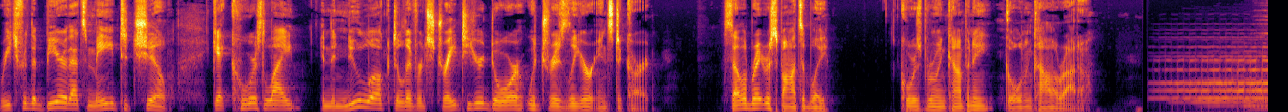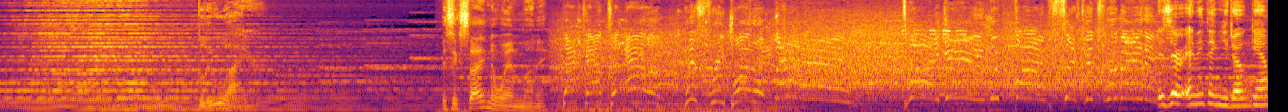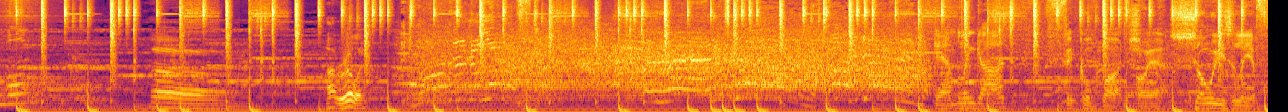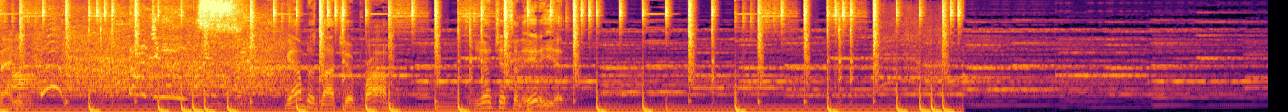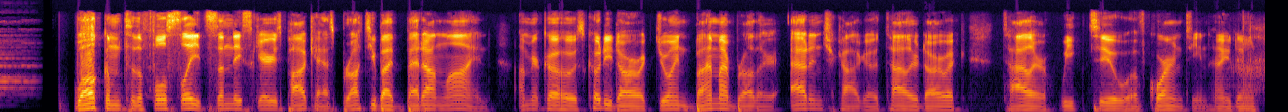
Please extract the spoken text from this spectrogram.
reach for the beer that's made to chill. Get Coors Light in the new look delivered straight to your door with Drizly or Instacart. Celebrate responsibly. Coors Brewing Company, Golden, Colorado. Blue Wire. It's exciting to win money. Back out to Allen. His three-pointer. Bang! Tie game with five seconds remaining. Is there anything you don't gamble on? Uh, not really. Gambling gods, fickle bunch. Oh yeah. So easily offended. Gambler's not your problem. You're just an idiot. Welcome to the Full Slate Sunday Scaries podcast brought to you by Bet Online. I'm your co-host Cody Darwick, joined by my brother out in Chicago, Tyler Darwick. Tyler, week two of quarantine. How you doing?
